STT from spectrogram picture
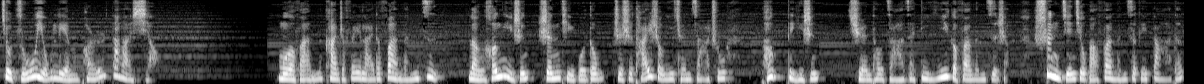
就足有脸盆大小。莫凡看着飞来的范文字，冷哼一声，身体不动，只是抬手一拳砸出，砰的一声，拳头砸在第一个范文字上，瞬间就把范文字给打得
